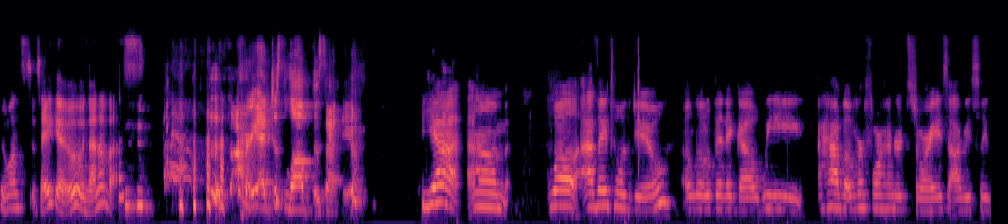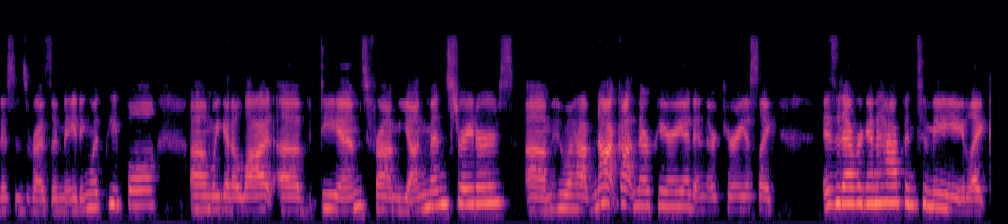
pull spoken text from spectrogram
Who wants to take it? Ooh, none of us. Sorry, I just lobbed this at you. Yeah. Um, well, as I told you a little bit ago, we have over 400 stories. Obviously, this is resonating with people. Um, we get a lot of DMs from young menstruators um, who have not gotten their period and they're curious, like, is it ever going to happen to me? Like,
